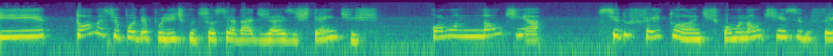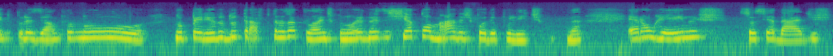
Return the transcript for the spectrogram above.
E toma-se o poder político de sociedades já existentes como não tinha sido feito antes, como não tinha sido feito, por exemplo, no, no período do tráfico transatlântico. Não, não existia tomada de poder político. Né? Eram reinos, sociedades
